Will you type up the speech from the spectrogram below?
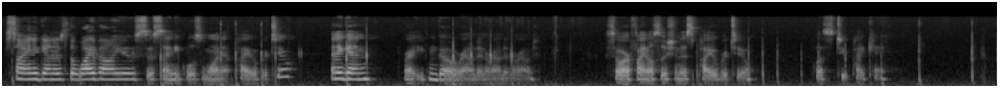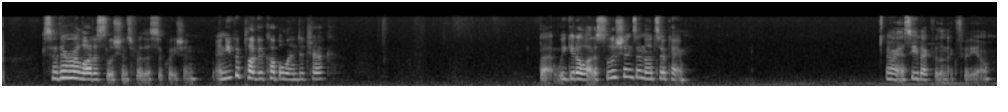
Sine again is the y value, so sine equals 1 at pi over 2. And again, right, you can go around and around and around. So our final solution is pi over 2 plus 2 pi k. So there are a lot of solutions for this equation. And you could plug a couple in to check. But we get a lot of solutions and that's okay. Alright, I'll see you back for the next video.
